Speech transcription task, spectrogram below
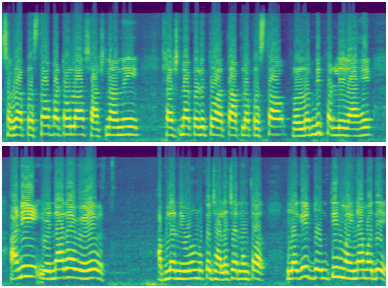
सगळा प्रस्ताव पाठवला. शासनाने शासनाकडे तो आता आपला प्रस्ताव प्रलंबित पडलेला आहे. आणि येणाऱ्या वेळेत आपल्या निवडणुका झाल्याच्यानंतर लगेच दोन तीन महिन्यामध्ये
